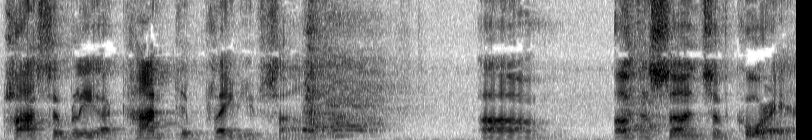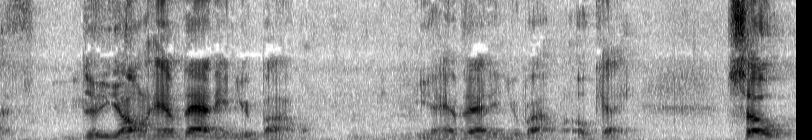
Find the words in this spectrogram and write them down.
possibly a contemplative psalm of the sons of Korath. Do y'all have that in your Bible? You have that in your Bible, okay? So,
